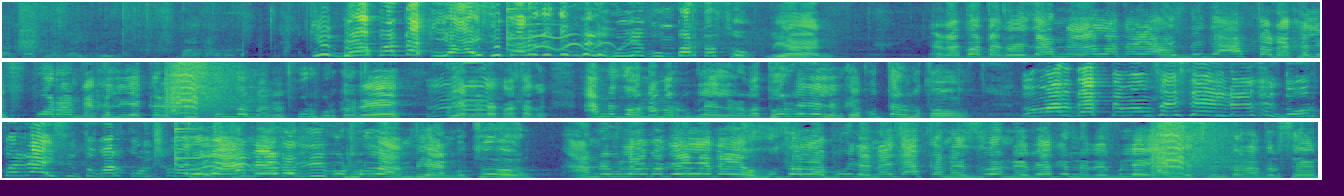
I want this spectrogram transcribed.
টাকা ভাই কি ব্যাপারটা কি? আইছে পরে যে তুমি খালি হুইয়ে ঘুম পারতাছো বিয়ান এটা কথা কই যে আপনি এলাকায় আহেন দেখে আত্মাটা খালি পরানটা খালি এক কি সুন্দর ভাবে ফুরফুর করে। বিয়ান এটা কথা কই আপনি যখন আমার বুক লাইলেন বা বেরাইলেন কে কুত্তার মতো? তোমার দেখতে মন চাইছে এর লগে খালি দৌড় করে আইছি তোমার কোন সময় তো আমি এটা রিপোর্ট হলাম বিয়ান বুঝছেন? আপনি বলে আমাকে এলাকায় হুসালা পুইরা নাই চাক্কা নাই জোয়ার নাই বেকের নাকি বলে এনগেজমেন্ট করা ধরছেন।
